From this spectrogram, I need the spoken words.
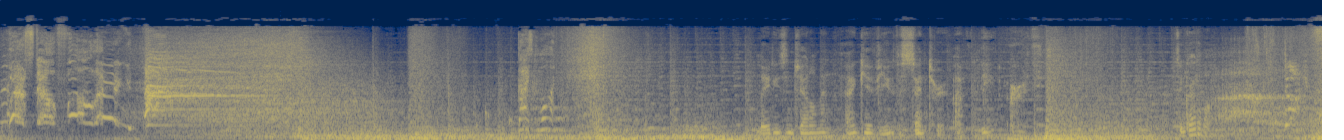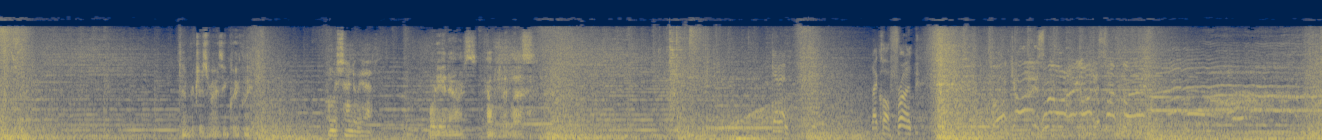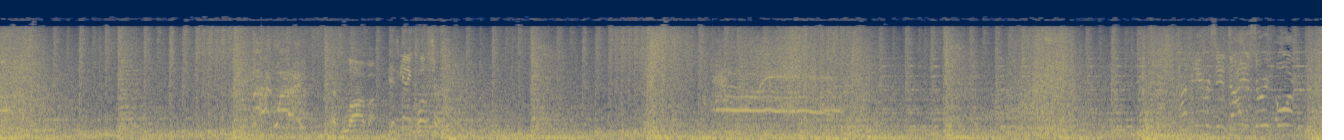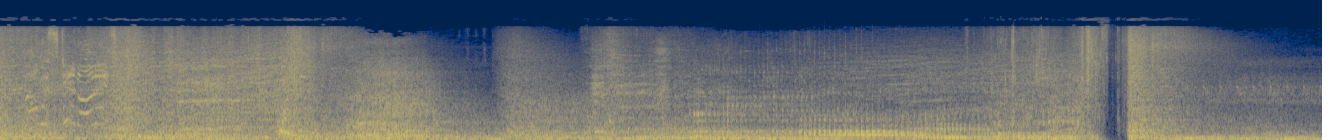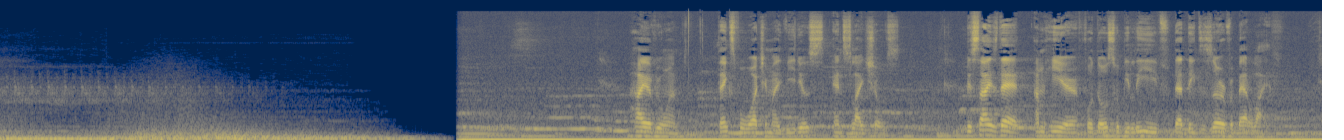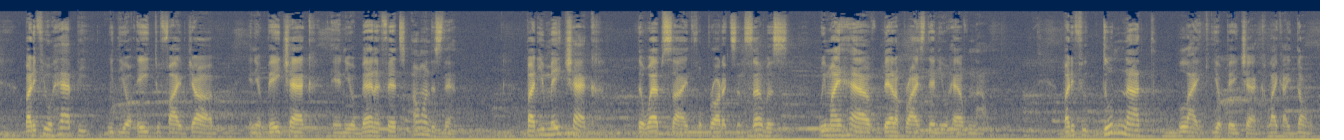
We're still falling! Guys, come on. Ladies and gentlemen, I give you the center of the earth. It's incredible. Temperature's rising quickly. How much time do we have? 48 hours, probably less. Get in. I call front. Oh, guys, we want to hang on to something! That way! That's lava. It's getting closer. Hi everyone, thanks for watching my videos and slideshows. Besides that, I'm here for those who believe that they deserve a better life. But if you're happy with your 8 to 5 job and your paycheck and your benefits, I understand. But you may check the website for products and service, we might have better price than you have now. But if you do not like your paycheck, like I don't,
